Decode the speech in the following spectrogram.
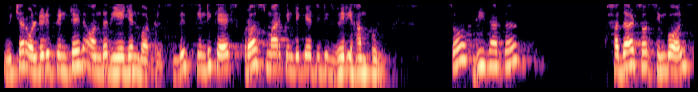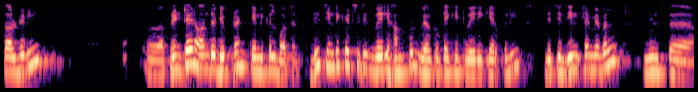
which are already printed on the reagent bottles. This indicates cross mark indicates it is very harmful. So these are the hazards or symbols already uh, printed on the different chemical bottles. This indicates it is very harmful. We have to take it very carefully. This is inflammable, means uh,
